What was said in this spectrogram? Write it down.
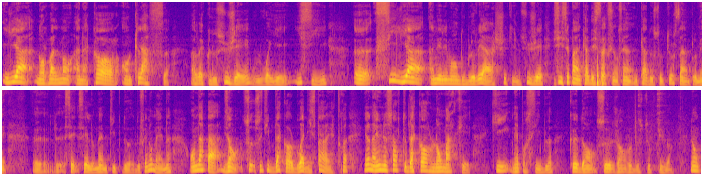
il y a normalement un accord en classe avec le sujet, vous le voyez ici, euh, s'il y a un élément WH qui est le sujet, ici ce n'est pas un cas d'extraction, c'est un cas de structure simple, mais euh, c'est le même type de, phénomène, on n'a pas, disons, ce, type d'accord doit disparaître, et on a une sorte d'accord non marqué qui n'est possible que dans ce genre de structure. Donc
